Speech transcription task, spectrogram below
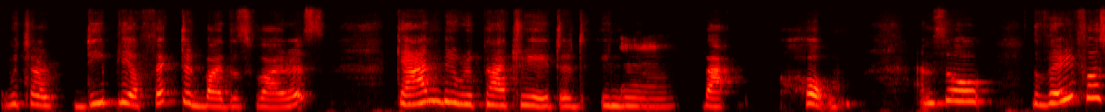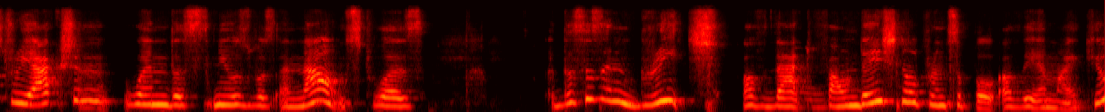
which are deeply affected by this virus, can be repatriated in mm. back home. And so the very first reaction when this news was announced was this is in breach of that mm. foundational principle of the MIQ.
